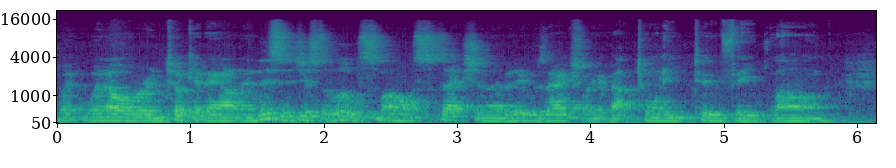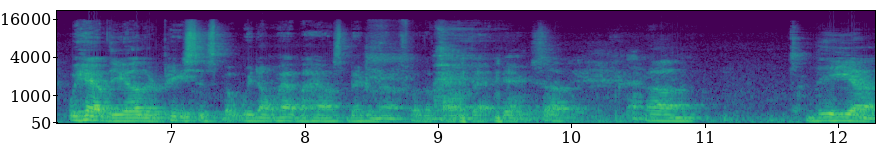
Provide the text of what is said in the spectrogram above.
went, went over and took it out. And this is just a little small section of it. It was actually about twenty-two feet long. We have the other pieces, but we don't have a house big enough for the bar that big. So, um, the, uh,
